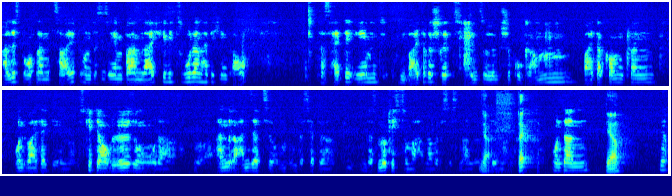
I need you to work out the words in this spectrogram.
alles braucht seine Zeit und das ist eben beim Leichtgewichtsrudern hatte ich eben auch, das hätte eben ein weiterer Schritt ins olympische Programm weiterkommen können und weitergehen. Es gibt ja auch Lösungen oder andere Ansätze, um das hätte, um das möglich zu machen, aber das ist ein anderes ja. Thema. Und dann, ja. ja.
